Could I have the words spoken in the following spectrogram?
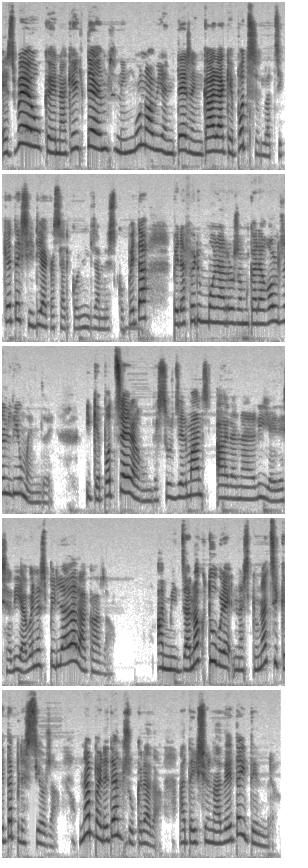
Es veu que en aquell temps ningú no havia entès encara que potser la xiqueta eixiria a caçar conills amb l'escopeta per a fer un bon arròs amb caragols el diumenge i que potser algun dels seus germans agranaria i deixaria ben espillada la casa. A mitjan octubre nasqué una xiqueta preciosa, una pareta ensucrada, ateixonadeta i tendra.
